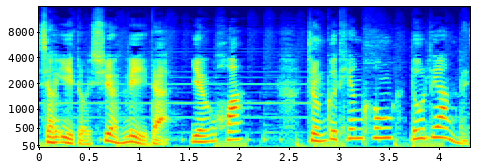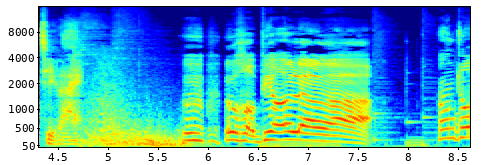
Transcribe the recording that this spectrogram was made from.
像一朵绚丽的烟花，整个天空都亮了起来。嗯，好漂亮啊！哼猪，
